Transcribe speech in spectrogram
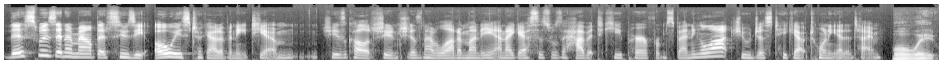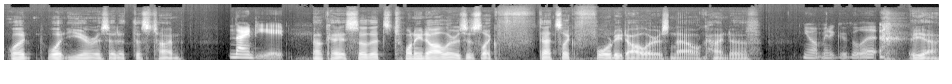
this was an amount that Susie always took out of an ATM. She's a college student; she doesn't have a lot of money, and I guess this was a habit to keep her from spending a lot. She would just take out twenty at a time. well, wait, what what year is it at this time? Ninety-eight. Okay, so that's twenty dollars is like f- that's like forty dollars now, kind of. You want me to Google it? Yeah.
